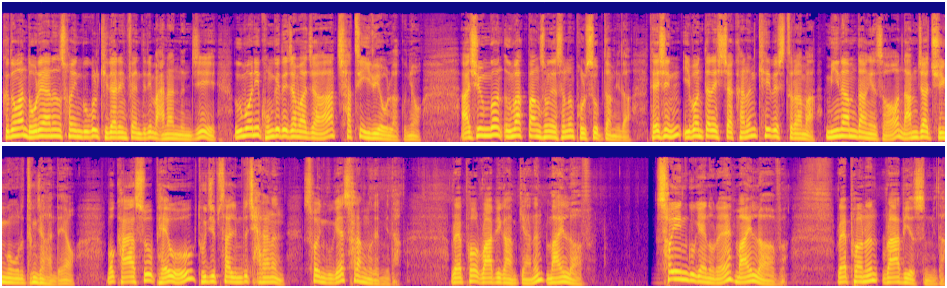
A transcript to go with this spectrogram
그동안 노래하는 서인국을 기다린 팬들이 많았는지 음원이 공개되자마자 차트 1위에 올랐군요. 아쉬운 건 음악 방송에서는 볼 수 없답니다. 대신 이번 달에 시작하는 KBS 드라마 미남당에서 남자 주인공으로 등장한대요. 뭐 가수, 배우, 두 집 살림도 잘하는 서인국의 사랑 노래입니다. 래퍼 라비가 함께하는 My Love. 서인국의 노래 My Love. 래퍼는 라비였습니다.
